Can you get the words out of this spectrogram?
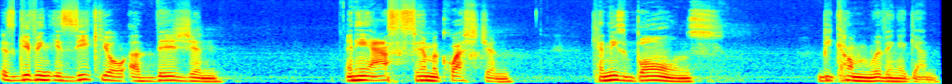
is giving Ezekiel a vision, and he asks him a question Can these bones become living again?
